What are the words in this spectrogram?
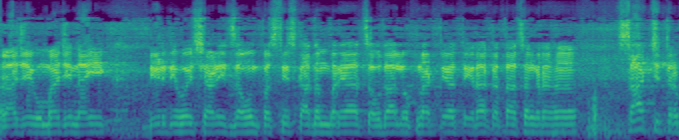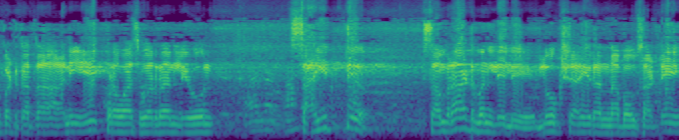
राजे उमाजी नाईक दीड दिवस शाळेत जाऊन पस्तीस कादंबऱ्या चौदा लोकनाट्य तेरा कथा संग्रह सात चित्रपट कथा आणि एक प्रवास वर्णन लिहून साहित्य सम्राट बनलेले लोकशाहीर अण्णाभाऊ साठे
